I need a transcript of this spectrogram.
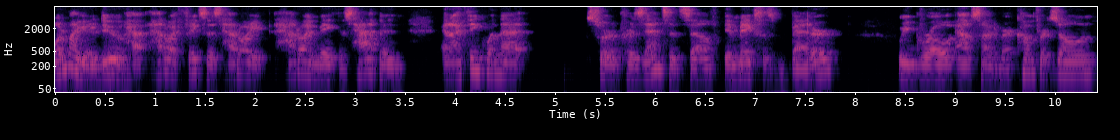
what am I going to do? How, how do I fix this? How do I how do I make this happen? And I think when that sort of presents itself, it makes us better. We grow outside of our comfort zone.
